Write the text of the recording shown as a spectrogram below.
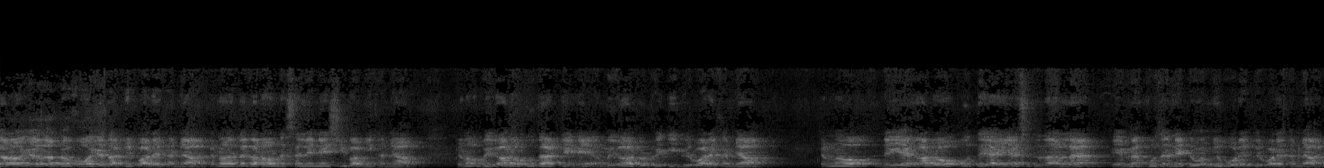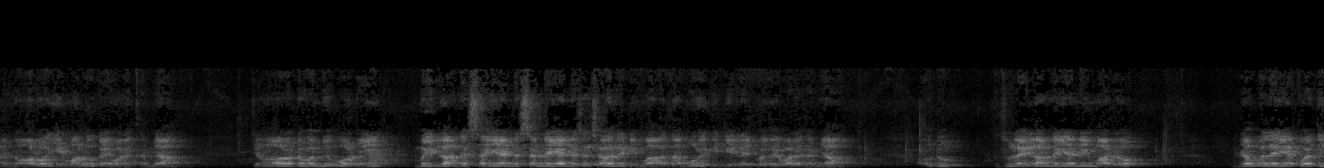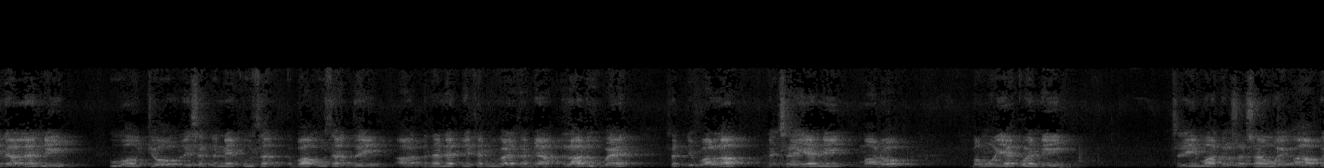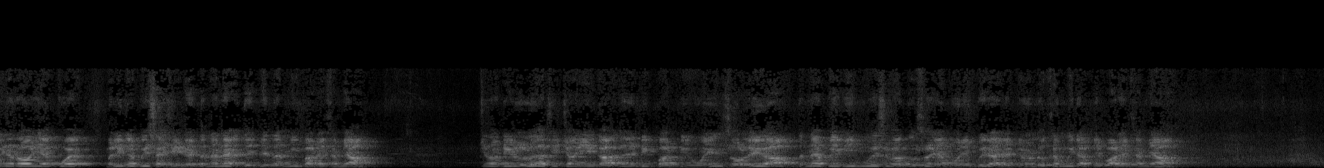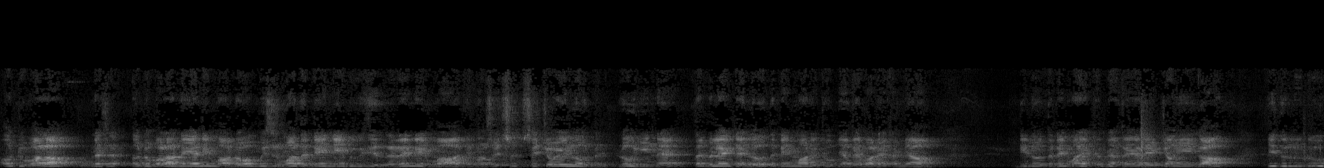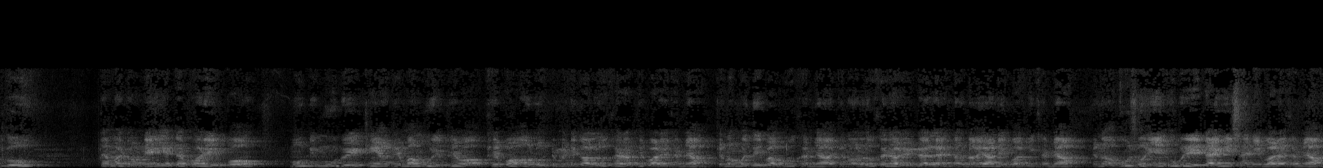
ကတော့ရသာတော့ခေါ်ရသာဖြစ်ပါတယ်ခင်ဗျာကျွန်တော်အသက်ကတော့24နှစ်ရှိပါပြီခင်ဗျာကျွန်တော်ဖေကတော့ဥသားတင်နဲ့အမေကတော့ထွေးကြီးဖြစ်ပါတယ်ခင်ဗျာကျွန်တော်နေရက်ကတော့ဥတရရစတနာလန်အေမန်ကိုစံနဲ့တဝမျိုးပေါ်တွေဖြစ်ပါတယ်ခင်ဗျာကျွန်တော်ကတော့ရေမလို့ကြိုင်ပါတယ်ခင်ဗျာကျွန်တော်ကတော့တဝမျိုးပေါ်တွင်မိလ20ရက်22ရက်26ရက်နေ့ဒီမှာအတန်ဘိုးလေးကြီးကြီးလေးခွဲခဲ့ပါတယ်ခင်ဗျာအော်တို့ဇူလိုင်လ2ရက်နေ့မှာတော့ရဝလဲရက်ကွဲတိတာလန်းနေ ဦးအောင်ကျော်လေးဆက်တနဲ့ဦးဆန်အဘဦးဆန်သိန်းအာတနက်နဲ့ပြည့်ခတ်မိပါတယ်ခင်ဗျာအလားတူပဲစက်တင်ဘာလ20ရက်နေ့မှာတော့ဘမရက်ကွဲနေစေမတော်ဆဆန်းဝေအာပင်ရောရက်ကွက်မလိငပိဆိုင်ရှိတဲ့တနက်နဲ့အသေးပြည့်သမိပါတယ်ခင်ဗျာကျွန်တော်ဒီလိုလေးအဖြစ်ကြောင်းရင်က NLD ပါတီဝင်ဇော်လေးကတနက်ပေးပြီးမွေးစွာကိုဆွရံငွေပေးတာလည်းကျွန်တော်လုခမိတာဖြစ်ပါတယ်ခင်ဗျာ အော်တိုဘာလာအော်တိုဘာလာနေ့ရက်နေ့မှာတော့မီဇူမာတတဲ့နေ BBC တတဲ့နေမှာကျွန်တော်စစ်ကြောရေးလို့လို့ရင်းနဲ့တက်ပလိုက်တယ်လို့တတဲ့မတွေထုတ်ပြန်ခဲ့ပါတယ်ခင်ဗျာဒီလိုတတဲ့မတွေထုတ်ပြန်ခဲ့ရတဲ့အကြောင်းရင်းကပြည်သူလူထုကိုတက်မတော်နဲ့ရက်တပ်ဖွဲ့တွေပေါ်မုံတိမှုတွေထင်အောင်ထင်မှားမှုတွေဖြစ်ပေါ်ဖြစ်ပေါ်အောင်လို့တမန်တကာလုပ်ခဲ့တာဖြစ်ပါတယ်ခင်ဗျာကျွန်တော်မသိပါဘူးခင်ဗျာကျွန်တော်လုပ်ခဲ့တာတွေအတွက်လည်းနောက်တော့ရနေပါပြီခင်ဗျာကျွန်တော်အခုဆိုရင်ဥပဒေတိုင်းနေဆိုင်နေပါတယ်ခင်ဗျာ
